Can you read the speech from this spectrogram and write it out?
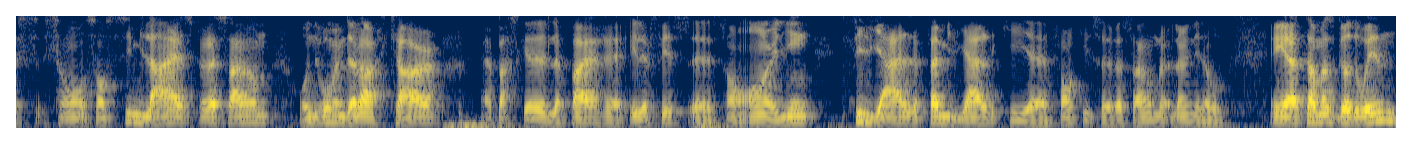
sont, sont similaires, se ressemblent au niveau même de leur cœur. Euh, parce que le père euh, et le fils euh, ont un lien filial, familial qui font qu'ils se ressemblent l'un et l'autre. Et Thomas Godwin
